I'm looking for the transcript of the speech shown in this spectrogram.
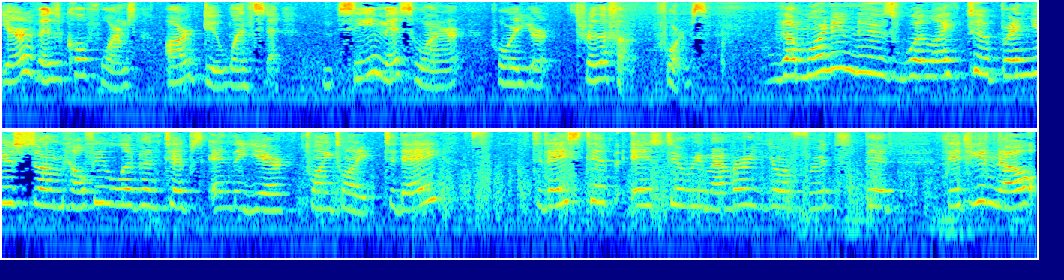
your physical forms are due Wednesday. See Miss Warner for your for the phone forms. The morning news would like to bring you some healthy living tips in the year 2020. Today, today's tip is to remember your fruits. Did Did you know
